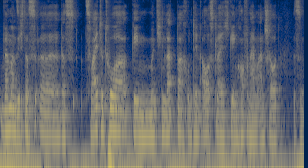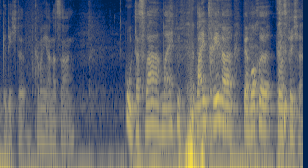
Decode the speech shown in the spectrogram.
wenn man sich das, äh, das zweite Tor gegen Mönchengladbach und den Ausgleich gegen Hoffenheim anschaut, das sind Gedichte, kann man nicht anders sagen. Gut, das war mein, mein Trainer der Woche, Urs Fischer.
